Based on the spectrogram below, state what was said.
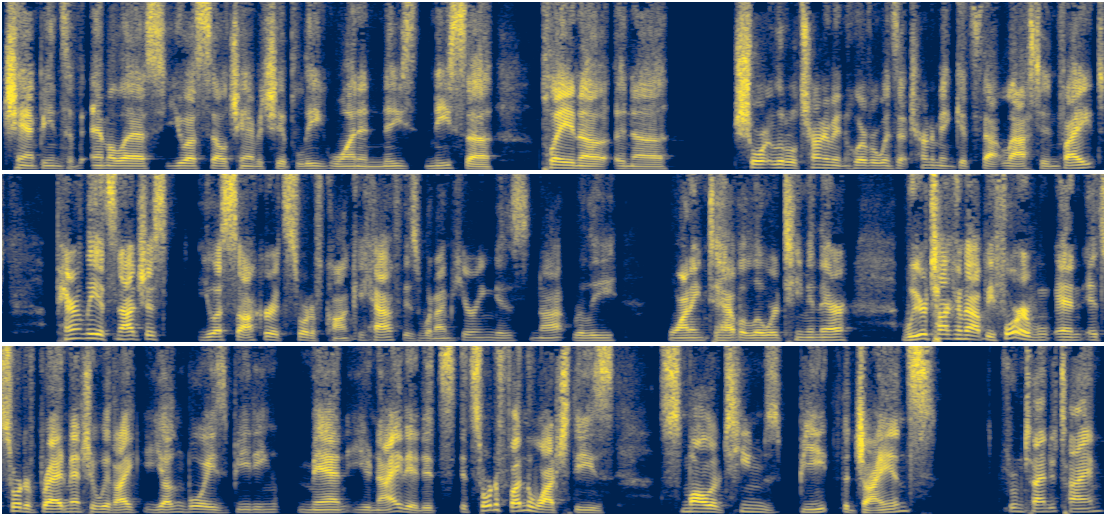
champions of MLS, USL Championship, League One, and NISA play in a in a short little tournament. Whoever wins that tournament gets that last invite. Apparently, it's not just U.S. Soccer; it's sort of Concacaf, is what I'm hearing. Is not really wanting to have a lower team in there. We were talking about before, and it's sort of Brad mentioned with like young boys beating Man United. It's it's sort of fun to watch these smaller teams beat the Giants from time to time.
